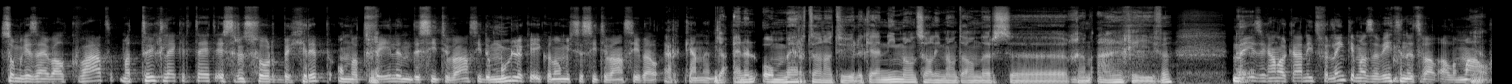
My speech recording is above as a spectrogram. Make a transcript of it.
Sommigen zijn wel kwaad, maar tegelijkertijd is er een soort begrip omdat velen de situatie, de moeilijke economische situatie wel erkennen. Ja, en een omerta natuurlijk. Hè. Niemand zal iemand anders eh, gaan aangeven. Nee, ze gaan elkaar niet verlinken, maar ze weten het wel allemaal.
